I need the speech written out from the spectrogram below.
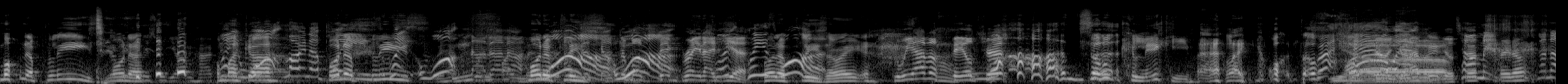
Mona, please, Mona. Oh my Wait, God, What, Mona, Mona, please. please. Wait, what? no, no, no. Mona, what? please. Got the What? big brain Wait, idea. please, Mona, what? please, all right. Do we have a field trip? What? So clicky, man. Like what the Bro, fuck? how? Yo, you have a Tell trip me. straight up? No, no,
